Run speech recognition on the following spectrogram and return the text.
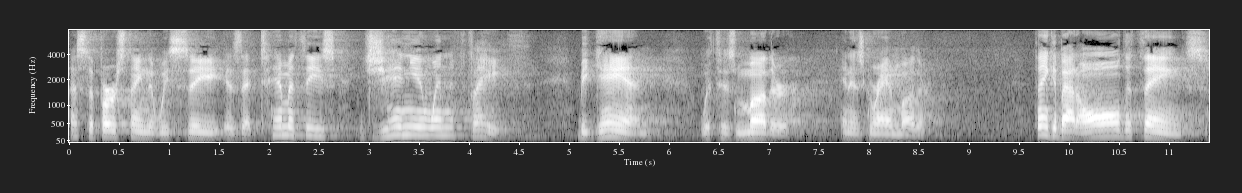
That's the first thing that we see is that Timothy's genuine faith began with his mother and his grandmother. Think about all the things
